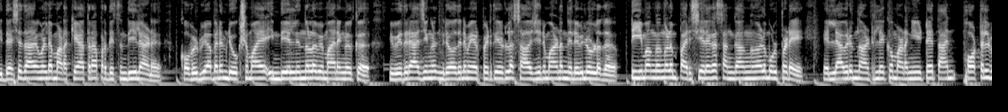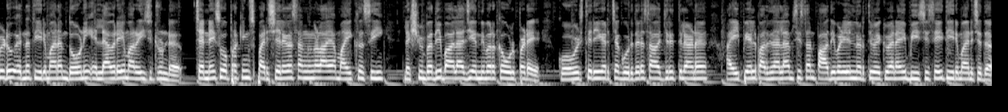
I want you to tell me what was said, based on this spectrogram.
വിദേശ താരങ്ങളുടെ മടക്കയാത്ര പ്രതിസന്ധിയിലാണ് കോവിഡ് വ്യാപനം രൂക്ഷമായ ഇന്ത്യയിൽ നിന്നുള്ള വിമാനങ്ങൾക്ക് വിവിധ രാജ്യങ്ങൾ നിരോധനം ഏർപ്പെടുത്തിയിട്ടുള്ള സാഹചര്യമാണ് നിലവിലുള്ളത്. ടീം അംഗങ്ങളും പരിശീലക സംഘാംഗങ്ങളും ഉൾപ്പെടെ എല്ലാവരും നാട്ടിലേക്ക് മടങ്ങിയിട്ടേ താൻ ഹോട്ടൽ വിടൂ എന്ന തീരുമാനം ധോണി എല്ലാവരെയും അറിയിച്ചിട്ടുണ്ട്. ചെന്നൈ സൂപ്പർ കിങ്സ് പരിശീലക സംഘങ്ങളായ മൈക്ക് സി ലക്ഷ്മിപതി ബാലാജി എന്നിവർക്ക് ഉൾപ്പെടെ കോവിഡ് സ്ഥിരീകരിച്ച ഗുരുതര സാഹചര്യത്തിലാണ് ഐ പി എൽ പതിനാലാം സീസൺ പാതിവഴിയിൽ നിർത്തിവെക്കുവാനായി ബി സി സി ഐ തീരുമാനിച്ചത്.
